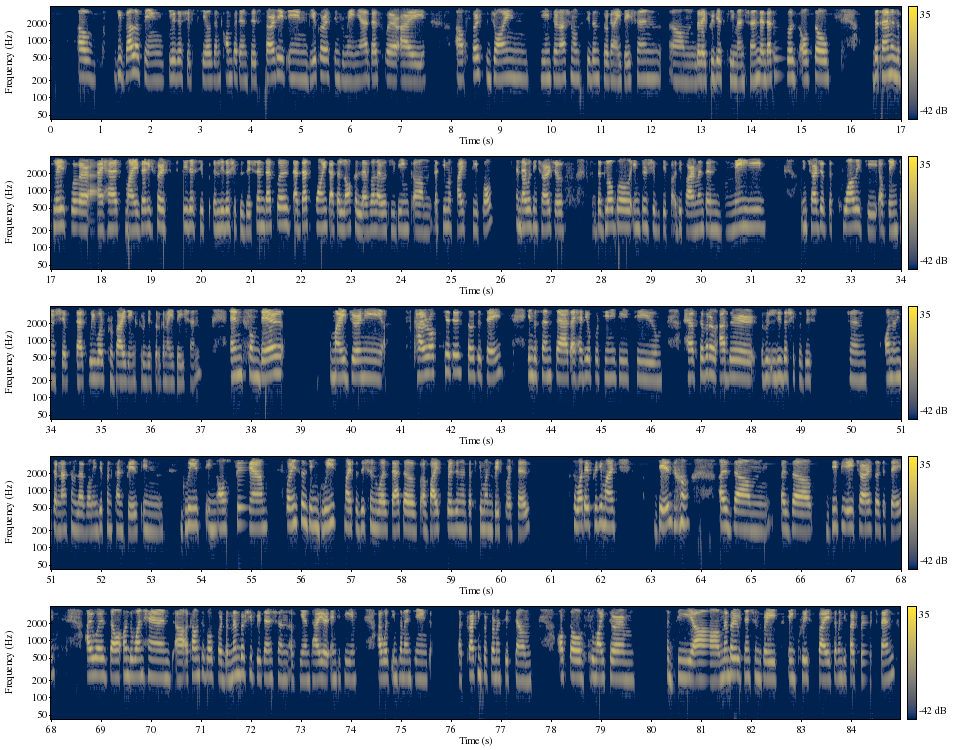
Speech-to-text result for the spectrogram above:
of developing leadership skills and competencies started in Bucharest in Romania. That's where I uh, first joined the International Students Organization um, that I previously mentioned, and that was also the time and the place where I had my very first leadership leadership position. That was at that point at the local level. I was leading um, a team of five people, and I was in charge of the global internship de- department and mainly in charge of the quality of the internships that we were providing through this organization. And from there, my journey skyrocketed, so to say, in the sense that I had the opportunity to have several other leadership positions on an international level in different countries, in Greece, in Austria. For instance, in Greece, my position was that of a vice president of human resources. So what I pretty much did as um, as a VPHR, so to say, I was uh, on the one hand uh, accountable for the membership retention of the entire entity. I was implementing a tracking performance system. Also, through my term, the uh, member retention rate increased by 75%.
